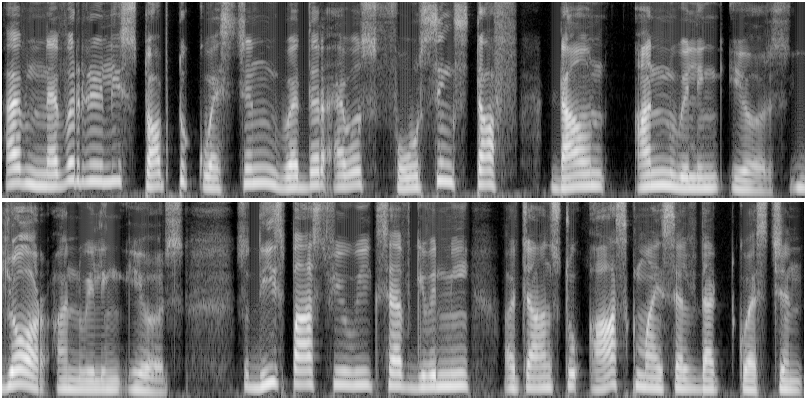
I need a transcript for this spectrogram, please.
I've never really stopped to question whether I was forcing stuff down unwilling ears, your unwilling ears. So, these past few weeks have given me a chance to ask myself that question,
